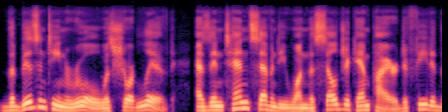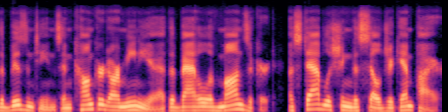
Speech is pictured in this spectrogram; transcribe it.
The Byzantine rule was short-lived, as in 1071 the Seljuk Empire defeated the Byzantines and conquered Armenia at the Battle of Manzikert, establishing the Seljuk Empire.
